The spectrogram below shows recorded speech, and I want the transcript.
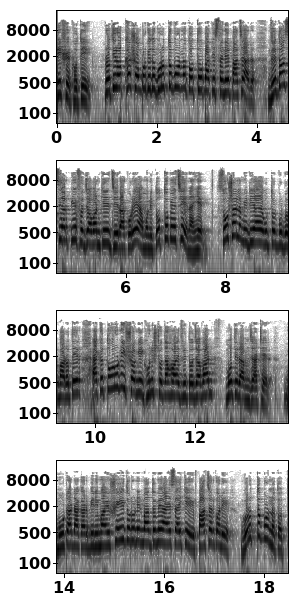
দেশের ক্ষতি। প্রতিরক্ষা সম্পর্কিত গুরুত্বপূর্ণ তথ্য পাকিস্তানে পাচার। ধৃত সিআরপিএফ জওয়ানকে জেরা করে এমনই তথ্য পেয়েছে এনআইএ। সোশ্যাল মিডিয়ায় উত্তর পূর্ব ভারতের এক তরুণীর সঙ্গে ঘনিষ্ঠতা হয় ধৃত জওয়ান মতিরাম জাঠের। মোটা টাকার বিনিময়ে সেই তরুণীর মাধ্যমে আইএসআইকে পাচার করে গুরুত্বপূর্ণ তথ্য।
